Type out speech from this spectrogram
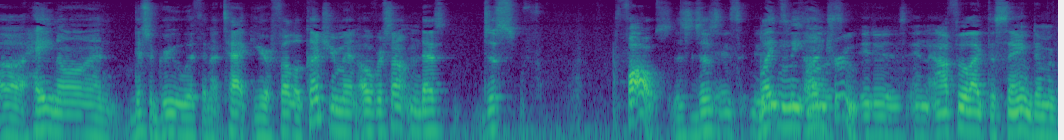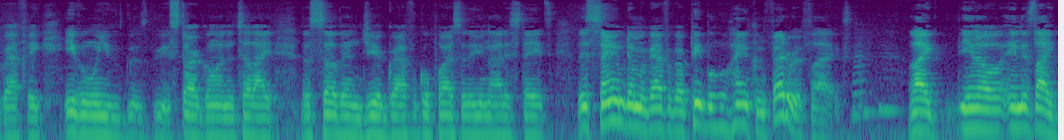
uh, hate on, disagree with, and attack your fellow countrymen over something that's just false. It's just It's- it's blatantly false. untrue. It is, and I feel like the same demographic, even when you start going into like the southern geographical parts of the United States, the same demographic are people who hang Confederate flags. Like you know, and it's like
